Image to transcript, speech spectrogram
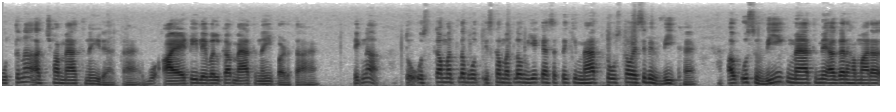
उतना अच्छा मैथ नहीं रहता है। वो आईआईटी लेवल का मैथ नहीं पढ़ता है, ठीक ना? तो उसका मतलब इसका मतलब हम ये कह सकते हैं कि मैथ तो उसका वैसे भी वीक है। अब उस वीक मैथ में अगर हमारा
